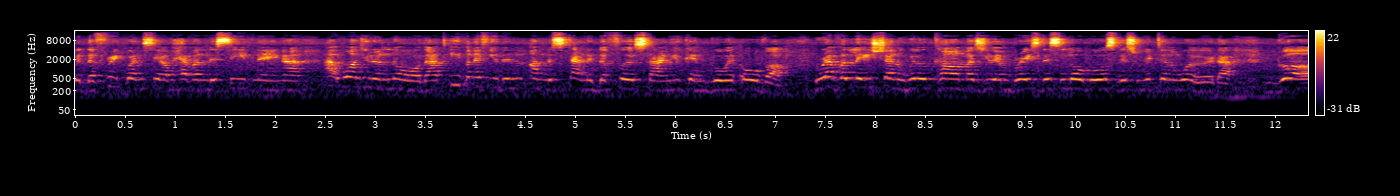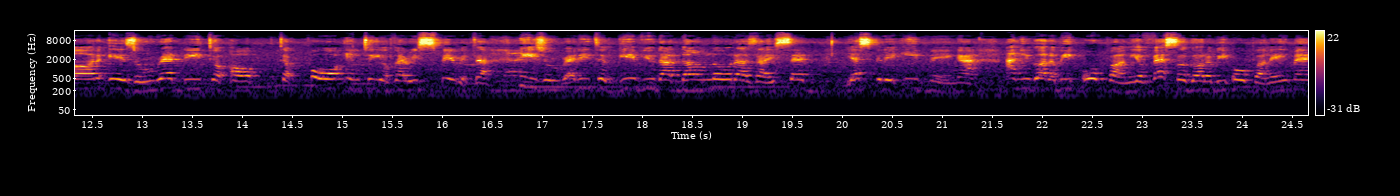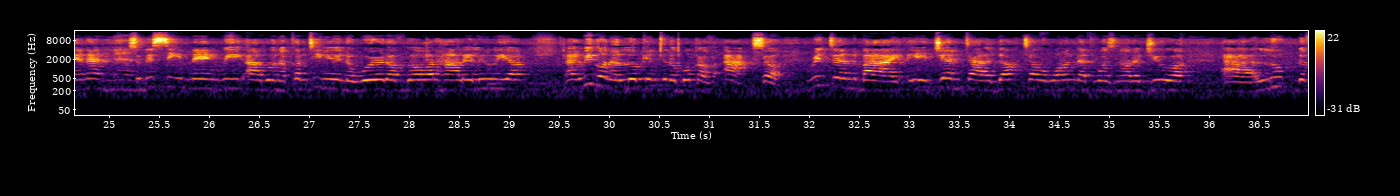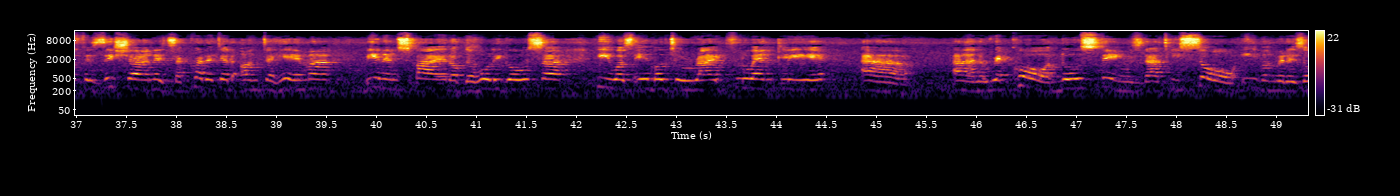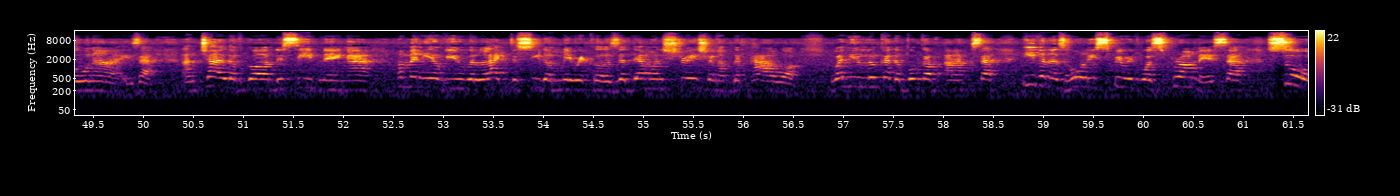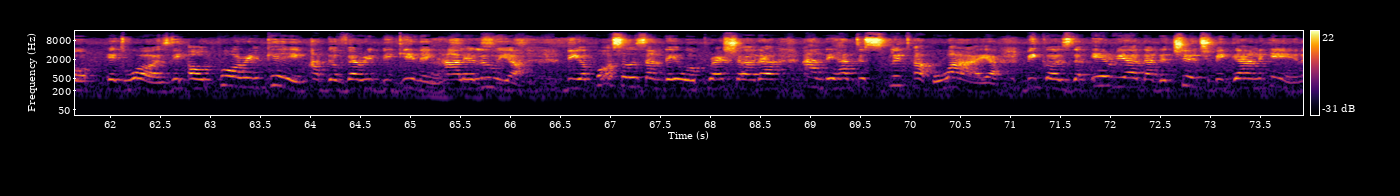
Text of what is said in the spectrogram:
with the frequency of heaven this evening, uh, I want you to know that even if you didn't understand it the first time, you can go it over. Revelation will come as you embrace this logos, this written word. Uh, God is ready to, uh, to pour into your very spirit. Uh, He's ready to give you that download, as I said yesterday evening. Uh, and you got to be open. Your vessel got to be open. Amen. Amen. So this evening we are going to continue in the Word of God. Hallelujah. And we're going to look into the book of Acts, uh, written by a Gentile doctor, one that was not a Jew. Uh, Luke the physician, it's accredited unto him. Uh, being inspired of the Holy Ghost, uh, he was able to write fluently uh, and record those things that he saw even with his own eyes. And child of God, this evening, uh, how many of you would like to see the miracles, the demonstration of the power? When you look at the book of Acts, uh, even as Holy Spirit was promised, uh, so it was. The outpouring came at the very beginning. Hallelujah. The apostles and they were pressured and they had to split up. Why? Because the area that the church began in,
